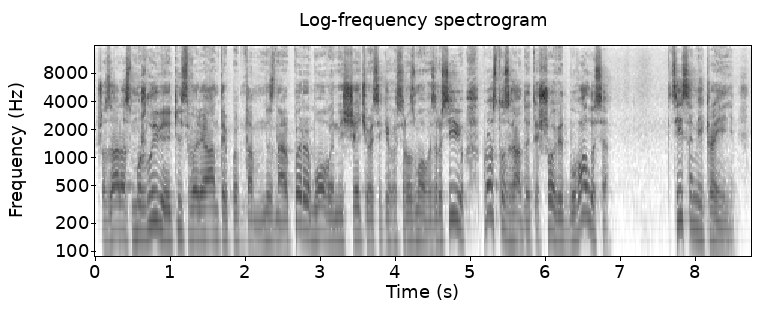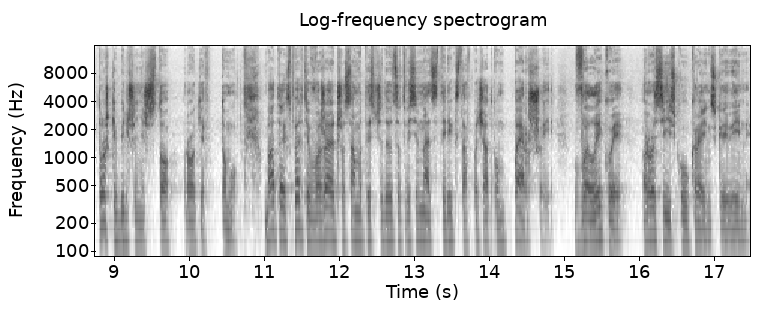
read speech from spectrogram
що зараз можливі якісь варіанти, там не знаю, перемовин, ще чогось, якихось розмови з Росією, просто згадуйте, що відбувалося в цій самій країні трошки більше ніж 100 років тому. Багато експертів вважають, що саме 1918 рік став початком першої великої російсько-української війни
